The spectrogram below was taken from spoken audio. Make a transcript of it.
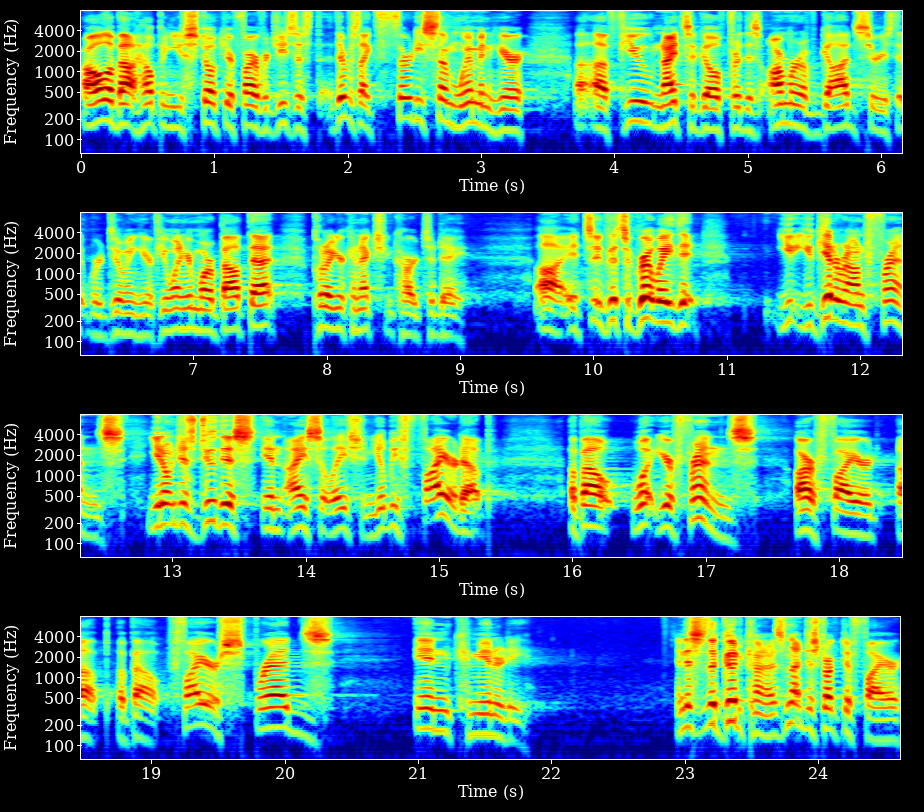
are all about helping you stoke your fire for Jesus. There was like 30 some women here a few nights ago for this Armor of God series that we're doing here. If you want to hear more about that, put on your connection card today. Uh, it's, it's a great way that you, you get around friends. You don't just do this in isolation. You'll be fired up about what your friends are fired up about. Fire spreads in community. And this is the good kind of, it's not destructive fire.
